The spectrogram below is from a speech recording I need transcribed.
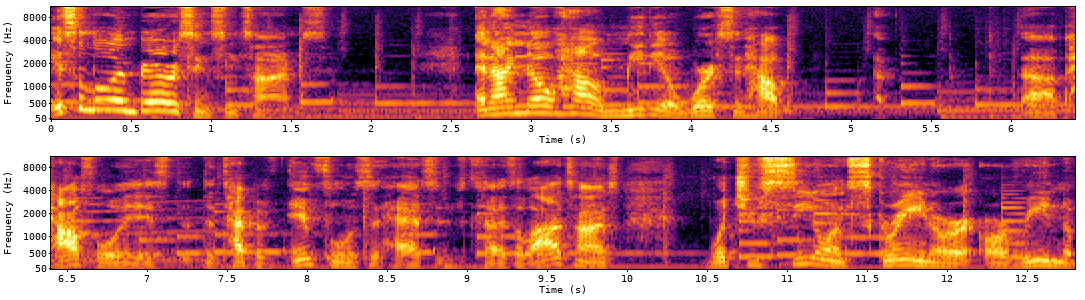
it's a little embarrassing sometimes, and I know how media works and how uh, powerful is the type of influence it has, because a lot of times what you see on screen or, or reading a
